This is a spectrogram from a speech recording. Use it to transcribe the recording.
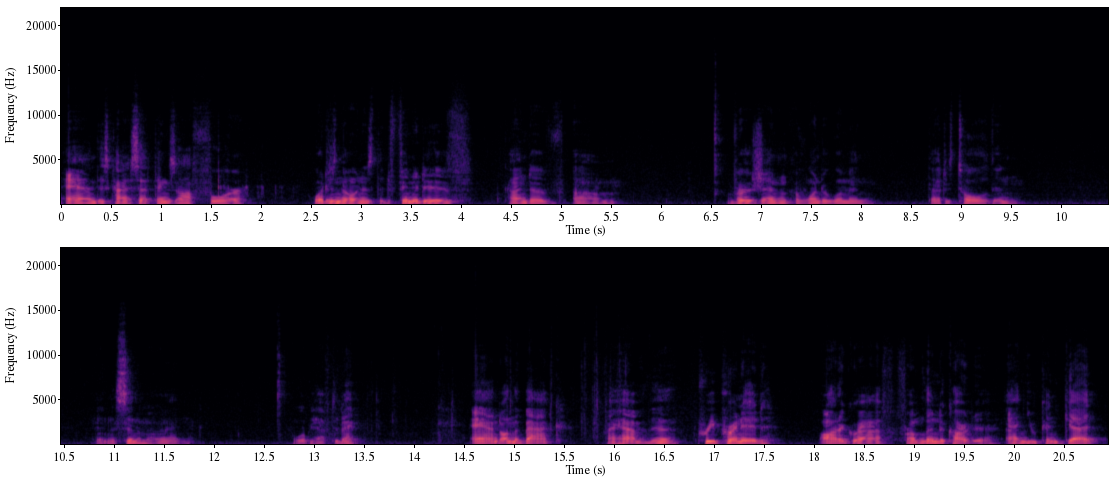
and this kind of set things off for what is known as the definitive kind of um, version of Wonder Woman that is told in in the cinema and what we have today. And on the back, I have the pre-printed autograph from Lynda Carter, and you can get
